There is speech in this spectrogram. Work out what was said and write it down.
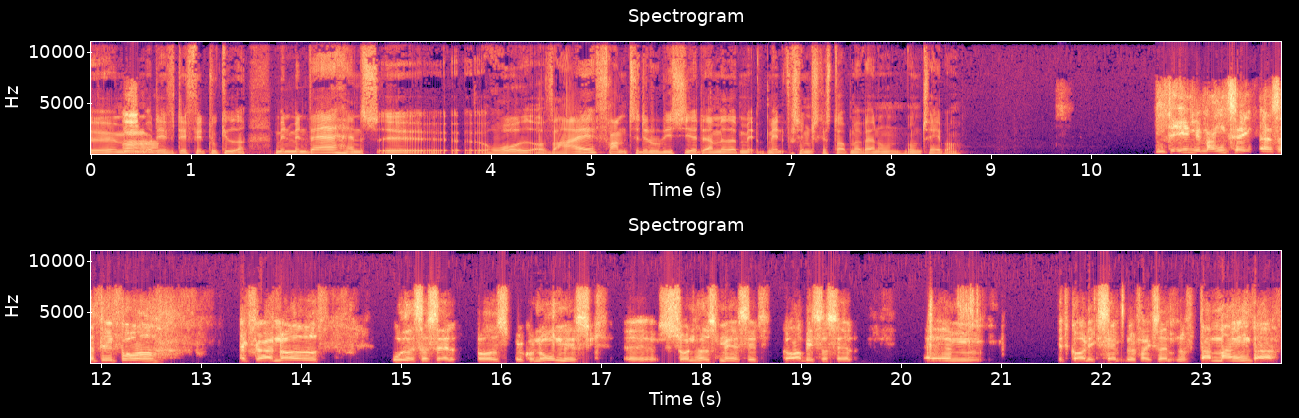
Øhm, mm. Og det, det er fedt, du gider. Men, men hvad er hans øh, råd og veje frem til det, du lige siger der med, at mænd for eksempel skal stoppe med at være nogle, nogle tabere? Det er egentlig mange ting. Altså, det er både at gøre noget ud af sig selv, både økonomisk, øh, sundhedsmæssigt, gå op i sig selv. Øhm, et godt eksempel for eksempel, der er mange, der,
